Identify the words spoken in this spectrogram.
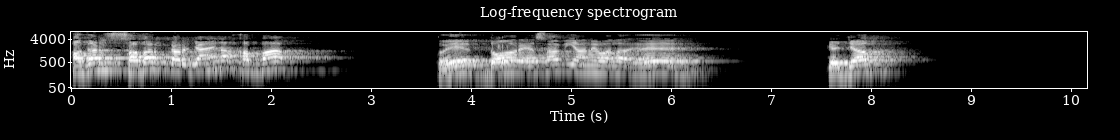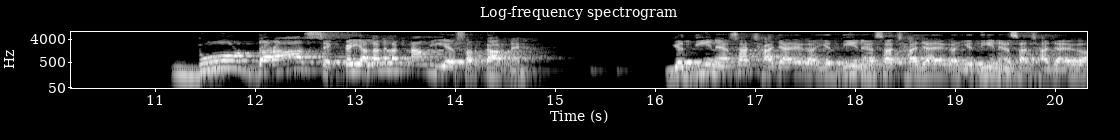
اگر صبر کر جائے نا خباب، تو ایک دور ایسا بھی آنے والا ہے کہ جب دور دراز سے، کئی الگ الگ نام لیے سرکار نے، یہ دین ایسا چھا جائے گا، یہ دین ایسا چھا جائے گا، یہ دین ایسا چھا جائے گا۔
